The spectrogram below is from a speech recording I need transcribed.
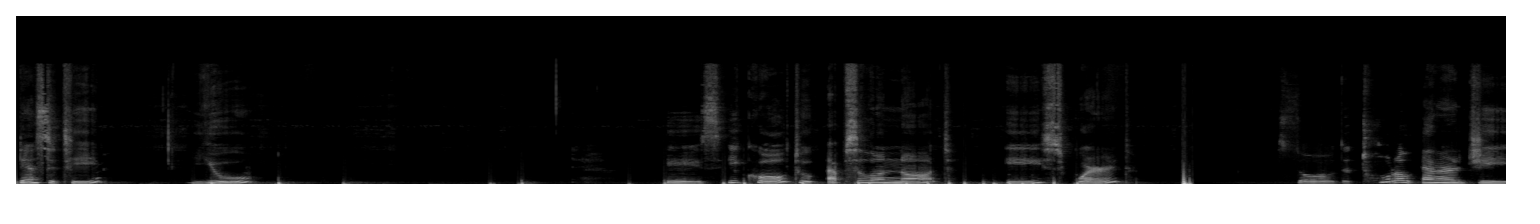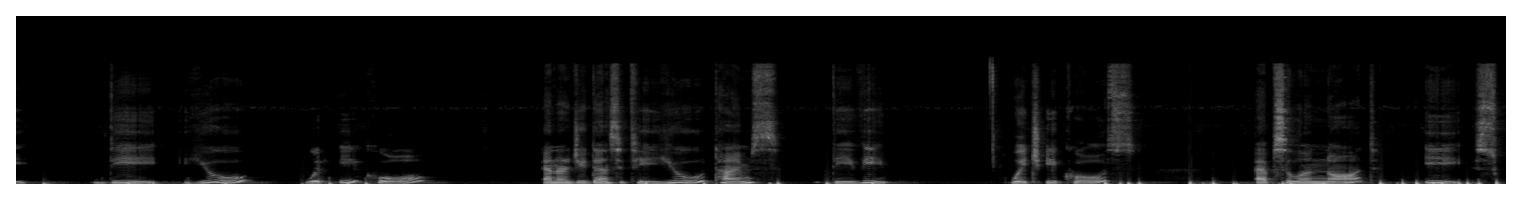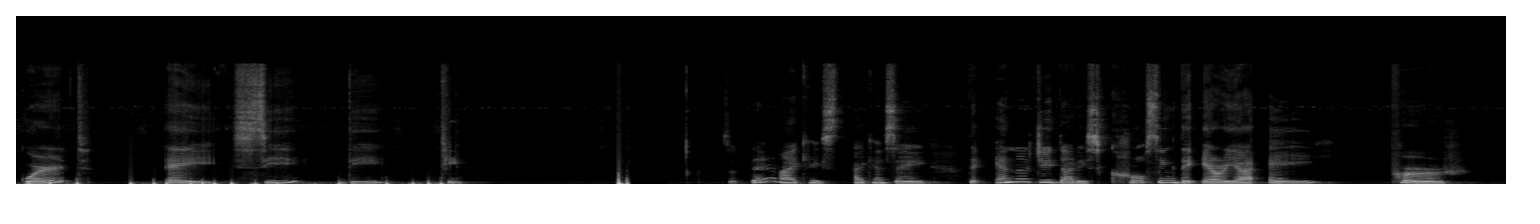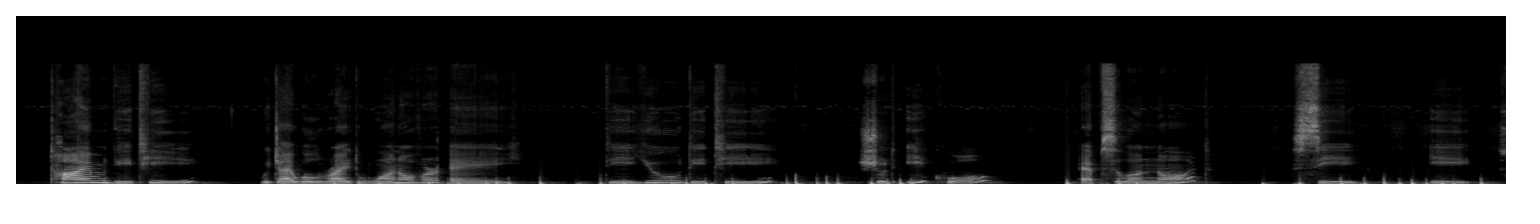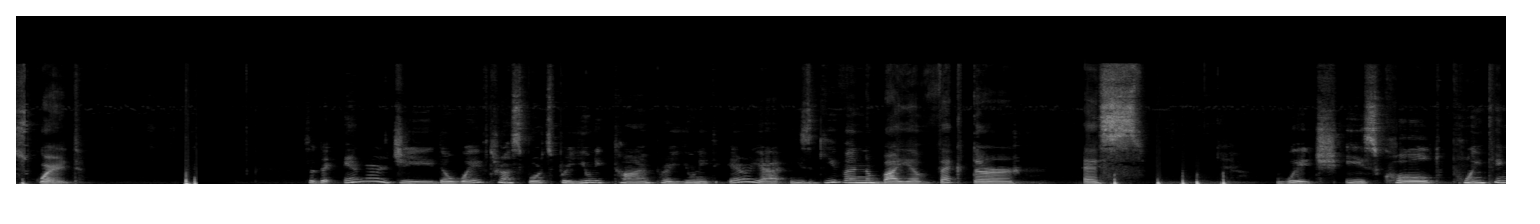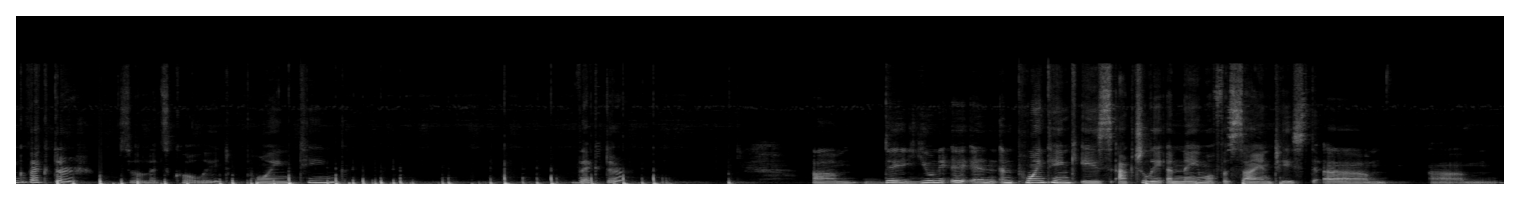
density u is equal to epsilon naught E squared. So the total energy du would equal energy density u times dv, which equals epsilon naught E squared AC dt. So then I can, I can say the energy that is crossing the area A per time dt, which I will write 1 over A du dt should equal epsilon naught c e squared. So the energy the wave transports per unit time per unit area is given by a vector S which is called Poynting vector. So let's call it Poynting vector. Um, the unit and, and Poynting is actually a name of a scientist. Um, um,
